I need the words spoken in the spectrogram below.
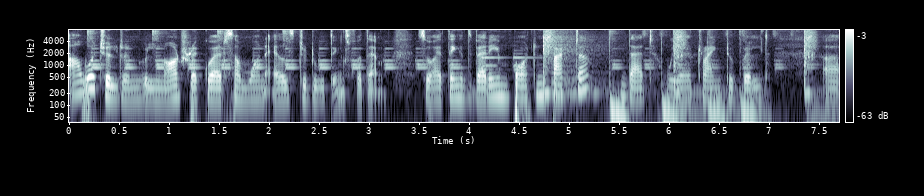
Our children will not require someone else to do things for them. So I think it's very important factor that we are trying to build uh,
